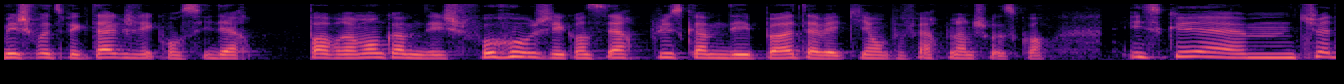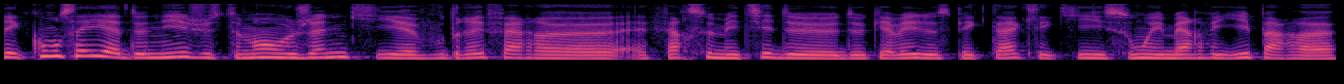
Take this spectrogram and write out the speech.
mes chevaux de spectacle, je les considère pas vraiment comme des chevaux, je les considère plus comme des potes avec qui on peut faire plein de choses. Est-ce que euh, tu as des conseils à donner justement aux jeunes qui euh, voudraient faire, euh, faire ce métier de, de cavalier de spectacle et qui sont émerveillés par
